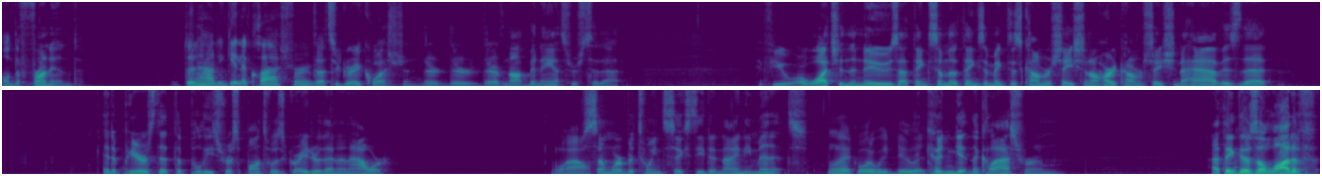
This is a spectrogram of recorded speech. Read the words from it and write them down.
on the front end. Then how do you get in a classroom? That's a great question. There, there, there have not been answers to that. If you are watching the news, I think some of the things that make this conversation a hard conversation to have is that it appears that the police response was greater than an hour, wow. somewhere between 60 to 90 minutes. Like, what are we doing? They Couldn't get in the classroom. I think there's a lot of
